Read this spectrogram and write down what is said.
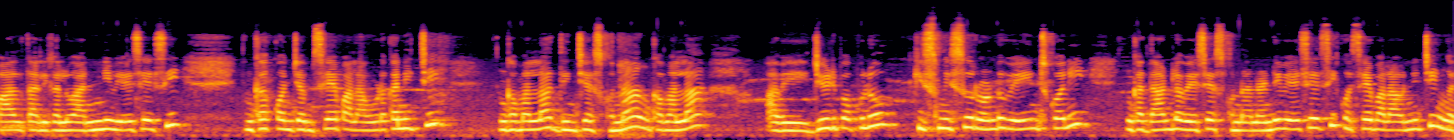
పాల తాలికలు అన్నీ వేసేసి ఇంకా కొంచెం సేపు అలా ఉడకనిచ్చి ఇంకా మళ్ళా దించేసుకున్నా. ఇంకా మళ్ళీ అవి జీడిపప్పులు కిస్మిస్ రెండు వేయించుకొని ఇంకా దాంట్లో వేసేసుకున్నానండి. వేసేసి కొద్దిసేపు అలా ఉంచి ఇంకా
